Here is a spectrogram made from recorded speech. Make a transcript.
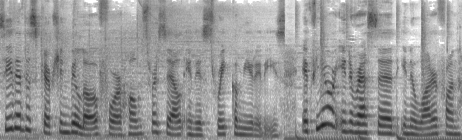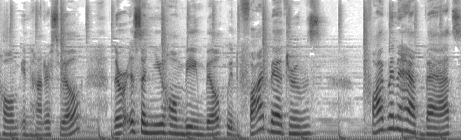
See the description below for homes for sale in these three communities. If you are interested in a waterfront home in Huntersville, there is a new home being built with 5 bedrooms, 5.5 baths,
